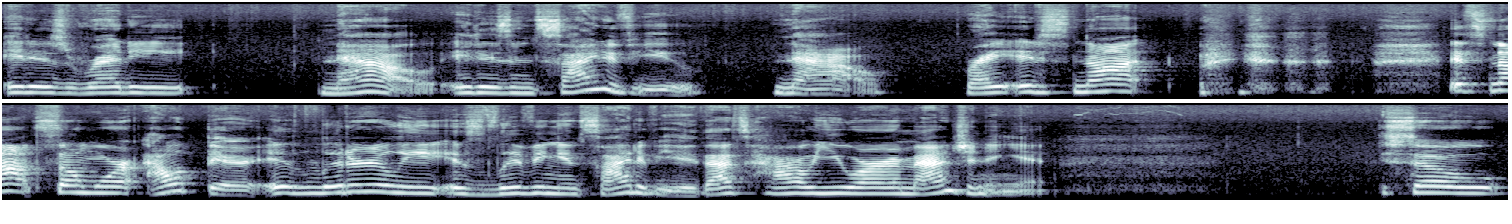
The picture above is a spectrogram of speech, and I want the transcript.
it is ready now. It is inside of you now, right? It's not it's not somewhere out there. It literally is living inside of you. That's how you are imagining it. So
